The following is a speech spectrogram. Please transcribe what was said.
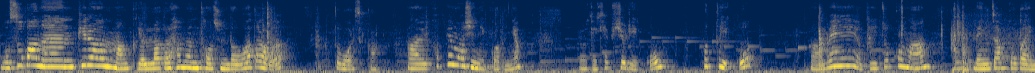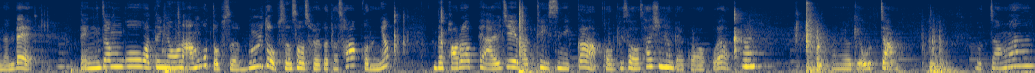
뭐 수건은 필요한 만큼 연락을 하면 더 준다고 하더라고요. 또 뭐가 있을까? 아, 이 커피 머신이 있거든요. 이렇게 캡슐이 있고 포트 있고 그다음에 여기 조그만 냉장고가 있는데 냉장고 같은 경우는 아무것도 없어요. 물도 없어서 저희가 다 사왔거든요. 근데 바로 앞에 RGA 마트 있으니까 거기서 사시면 될 것 같고요. 그다음에 여기 옷장. 옷장은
